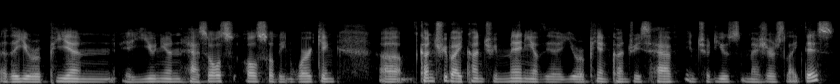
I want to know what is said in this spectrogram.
Uh, the European Union has also also been working uh, country by country. Many of the European countries have introduced measures like this.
